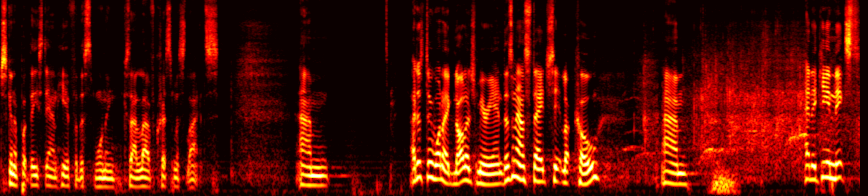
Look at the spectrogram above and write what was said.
just going to put these down here for this morning because I love Christmas lights. Um, I just do want to acknowledge Marianne. Doesn't our stage set look cool? Um, and again, next,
